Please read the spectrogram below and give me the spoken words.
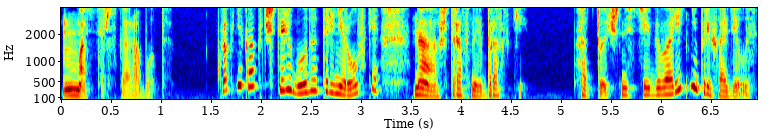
Мастерская работа. Как-никак четыре года тренировки на штрафные броски. О точности и говорить не приходилось.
